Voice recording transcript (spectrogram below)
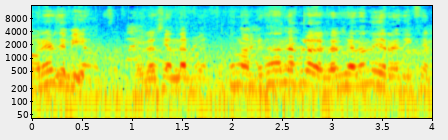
Venga, poneros de pie. Pues así andar... Venga, empezad a andar por la clase, así andando y de repente dicen...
